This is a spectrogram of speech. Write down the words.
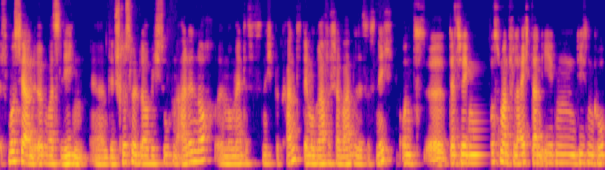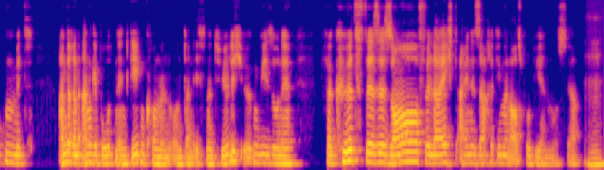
es muss ja an irgendwas liegen. Äh, den Schlüssel, glaube ich, suchen alle noch. Im Moment ist es nicht bekannt. Demografischer Wandel ist es nicht. Und äh, deswegen muss man vielleicht dann eben diesen Gruppen mit anderen Angeboten entgegenkommen. Und dann ist natürlich irgendwie so eine verkürzte Saison vielleicht eine Sache, die man ausprobieren muss, ja. Mhm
